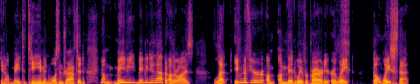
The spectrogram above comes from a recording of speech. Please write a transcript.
you know made the team and wasn't drafted you know maybe maybe do that but otherwise let even if you're a, a mid waiver priority or late don't waste that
